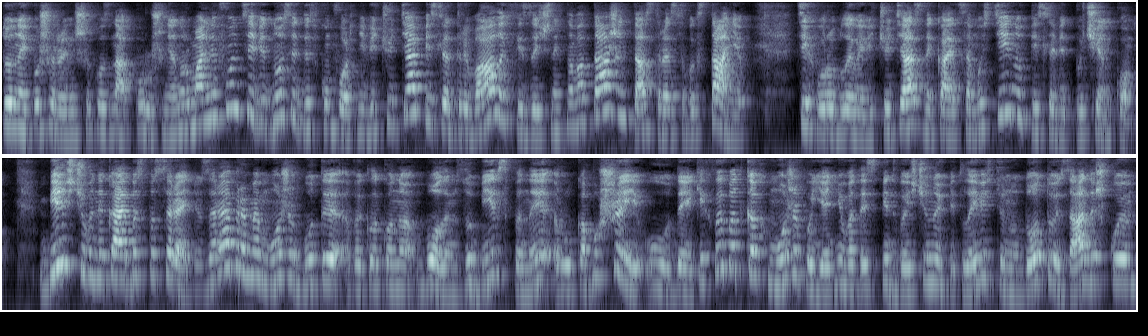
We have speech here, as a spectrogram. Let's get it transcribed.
До найпоширеніших ознак порушення нормальної функції відносять дискомфортні відчуття після тривалих фізичних навантажень та стресових станів. Ці хворобливі відчуття зникають самостійно після відпочинку. Біль, що виникає безпосередньо за ребрами, може бути викликано болем зубів, спини, рук або шиї. У деяких випадках може поєднюватись з підвищеною пітливістю, нудотою, задишкою.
